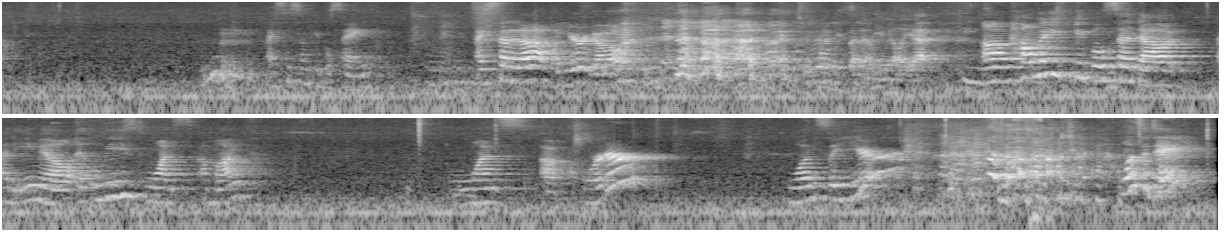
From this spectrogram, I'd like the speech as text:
Hmm, I see some people saying. I set it up a year ago. I haven't sent an email yet. Um, how many people send out an email at least once a month? Once a quarter? Once a year? Once a day?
